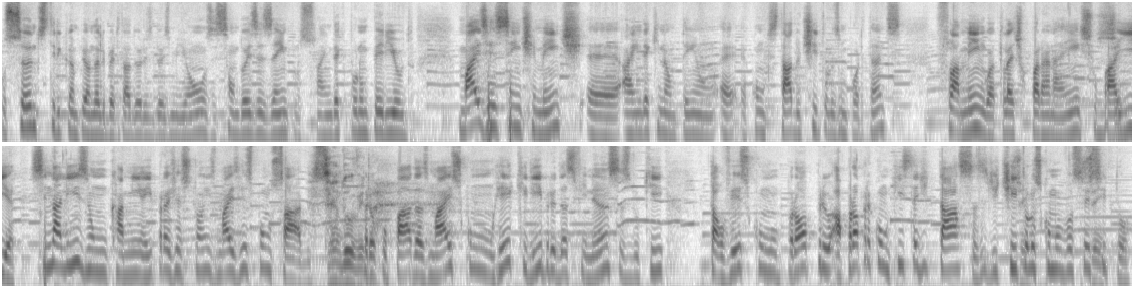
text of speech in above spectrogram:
o Santos, tricampeão da Libertadores de 2011. São dois exemplos, ainda que por um período. Mais recentemente, é, ainda que não tenham é, é, conquistado títulos importantes, Flamengo, Atlético Paranaense, o Bahia, sinalizam um caminho aí para gestões mais responsáveis Sem dúvida. preocupadas mais com o reequilíbrio das finanças do que talvez com o próprio, a própria conquista de taças, de títulos, Sim. como você Sim. citou.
